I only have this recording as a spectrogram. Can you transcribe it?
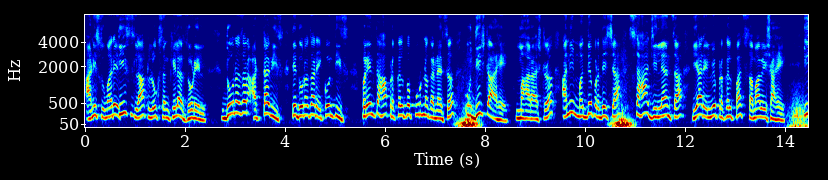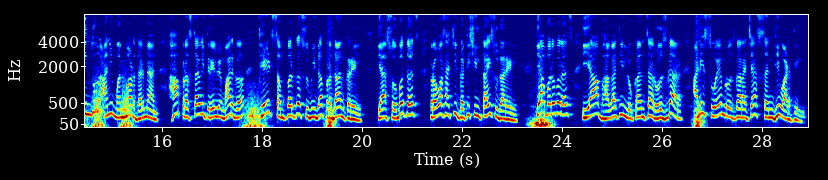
आणि सुमारे तीस लाख लोकसंख्येला जोडेल. दोन हजार अठ्ठावीस ते दोन हजार एकोणतीस पर्यंत हा प्रकल्प पूर्ण करण्याचं उद्दिष्ट आहे. महाराष्ट्र आणि मध्य प्रदेशच्या सहा जिल्ह्यांचा या रेल्वे प्रकल्पात समावेश आहे. इंदूर आणि मनमाड दरम्यान हा प्रस्तावित रेल्वे मार्ग थेट संपर्क सुविधा प्रदान करेल. त्यासोबतच प्रवासाची गतिशीलताही सुधारेल. त्याबरोबरच या भागातील लोकांचा रोजगार आणि स्वयंरोजगाराच्या संधी वाढतील.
